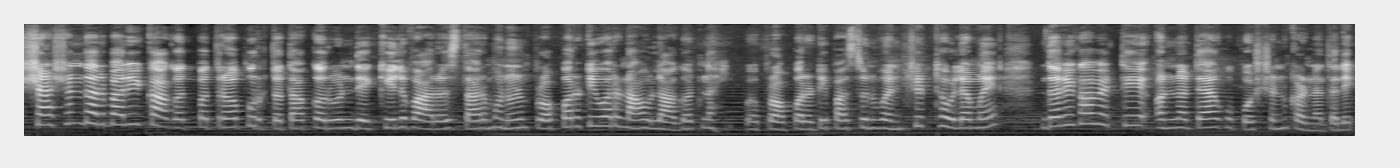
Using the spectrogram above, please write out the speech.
शासन दरबारी कागदपत्र पूर्तता करून देखील वारसदार म्हणून प्रॉपर्टीवर नाव लागत नाही. व प्रॉपर्टीपासून वंचित ठेवल्यामुळे दरेगाव येथे अन्नत्याग उपोषण करण्यात आले.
